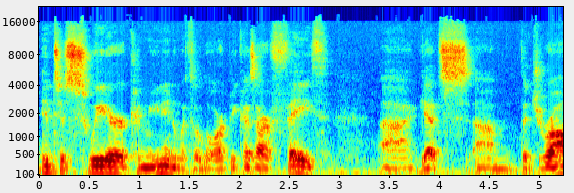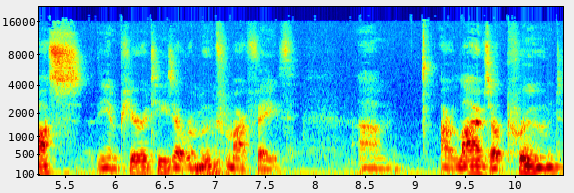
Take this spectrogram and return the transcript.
into sweeter communion with the Lord, because our faith uh, gets um, the dross, the impurities are removed from our faith. Um, our lives are pruned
